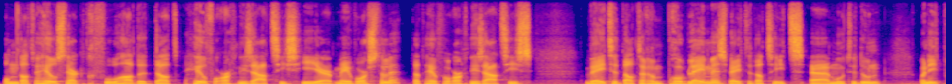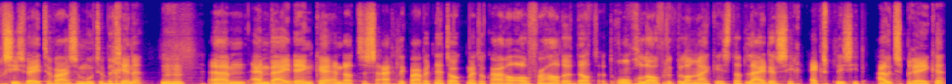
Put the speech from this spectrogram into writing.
omdat we heel sterk het gevoel hadden dat heel veel organisaties hier mee worstelen. Dat heel veel organisaties weten dat er een probleem is, weten dat ze iets uh, moeten doen, maar niet precies weten waar ze moeten beginnen. Mm -hmm. um, en wij denken, en dat is eigenlijk waar we het net ook met elkaar al over hadden, dat het ongelooflijk belangrijk is dat leiders zich expliciet uitspreken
